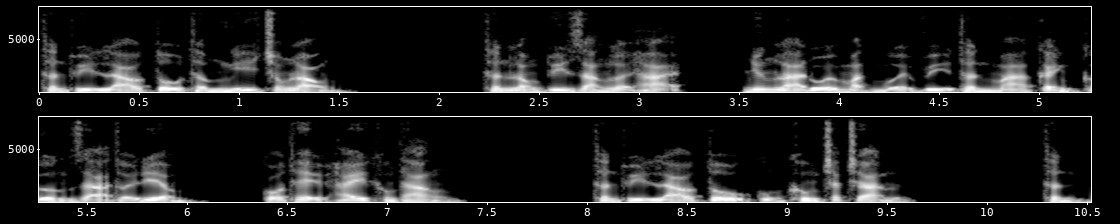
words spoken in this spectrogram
Thần thủy lão tổ thầm nghĩ trong lòng. Thần long tuy rằng lợi hại, nhưng là đối mặt 10 vị thần ma cảnh cường giả thời điểm, có thể hay không thắng. Thần thủy lão tổ cũng không chắc chắn. Thần,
